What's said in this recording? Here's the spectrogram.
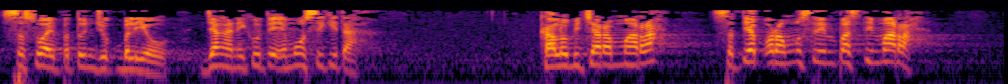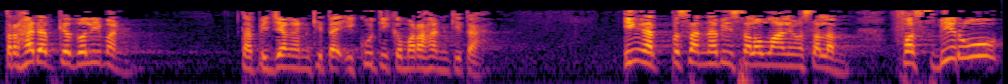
sesuai petunjuk beliau. Jangan ikuti emosi kita. Kalau bicara marah, setiap orang muslim pasti marah terhadap kezaliman. Tapi jangan kita ikuti kemarahan kita. Ingat pesan Nabi sallallahu alaihi wasallam, "Fasbiru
